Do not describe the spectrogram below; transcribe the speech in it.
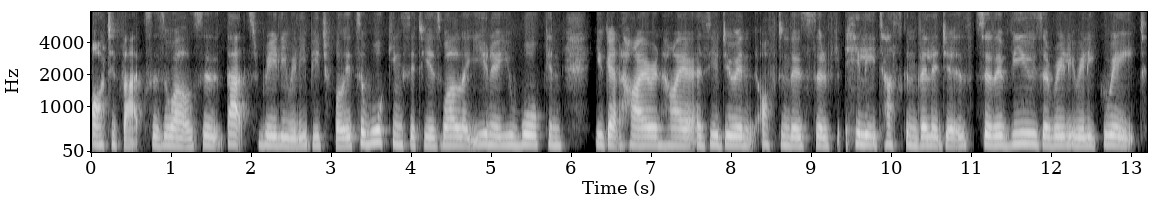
artifacts as well. So that's really really beautiful. It's a walking city as well. Like you know you walk and you get higher and higher as you do in often those sort of hilly tuscan villages. So the views are really really great.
